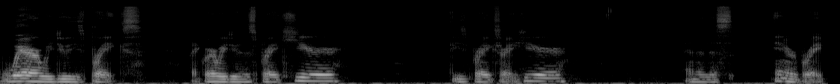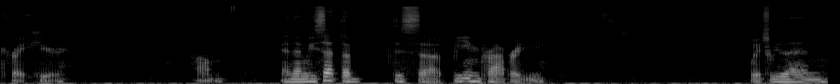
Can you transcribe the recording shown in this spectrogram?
where we do these breaks, like where we do this break here, these breaks right here, and then this inner break right here. Um, and then we set the this uh, beam property, which we then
